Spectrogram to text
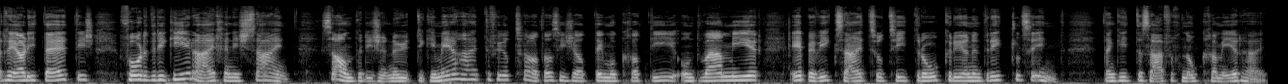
Realität ist, Forderung einreichen ist sein. Das andere ist eine nötige Mehrheit dafür zu haben. Das ist ja Demokratie. Und wenn wir eben, wie gesagt, zurzeit rot-grün Drittel sind, dann gibt es einfach noch keine Mehrheit.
